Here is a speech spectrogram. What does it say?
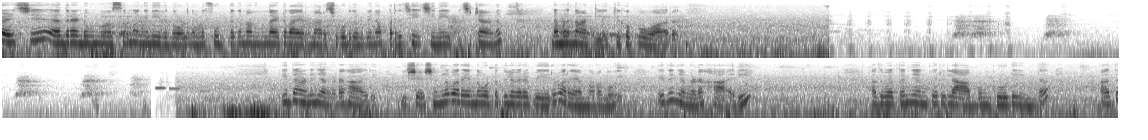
കഴിച്ച് എന്താ രണ്ട് മൂന്ന് ദിവസം അങ്ങനെ ഇരുന്നോളൂ. നമ്മൾ ഫുഡൊക്കെ നന്നായിട്ട് വയറ് നിറച്ച് കൊടുത്തോളൂ. പിന്നെ അപ്പുറത്തെ ചേച്ചീനെ ഏൽപ്പിച്ചിട്ടാണ് നമ്മൾ നാട്ടിലേക്കൊക്കെ പോവാറ്. ഇതാണ് ഞങ്ങളുടെ ഹാരി. വിശേഷങ്ങൾ പറയുന്ന കൂട്ടത്തിൽ വരെ പേര് പറയാൻ മറന്നുപോയി. ഇത് ഞങ്ങളുടെ ഹാരി. അതുപോലെ തന്നെ ഞങ്ങൾക്കൊരു ലാബും കൂടി ഉണ്ട് അത്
